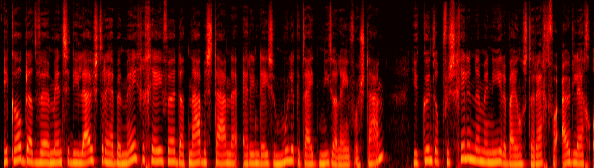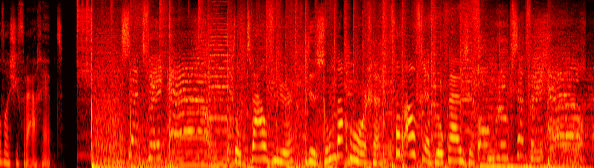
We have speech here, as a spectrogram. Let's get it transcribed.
Ik hoop dat we mensen die luisteren hebben meegegeven dat nabestaanden er in deze moeilijke tijd niet alleen voor staan. Je kunt op verschillende manieren bij ons terecht voor uitleg of als je vragen hebt. ZVL. Tot 12 uur, de zondagmorgen van Alfred Blokhuizen. Omroep ZVL.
